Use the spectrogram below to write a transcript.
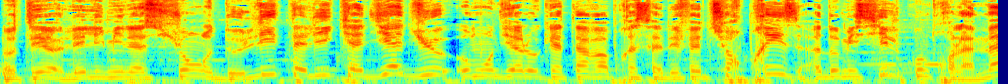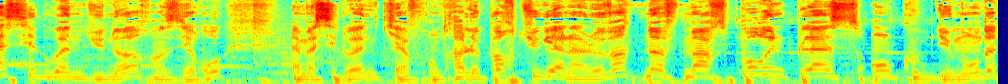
Notez euh, l'élimination de l'Italie qui a dit adieu au mondial au Qatar après sa défaite surprise à domicile contre la Macédoine du Nord 1-0. La Macédoine qui affrontera le Portugal hein, le 29 mars pour une place en Coupe du Monde.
